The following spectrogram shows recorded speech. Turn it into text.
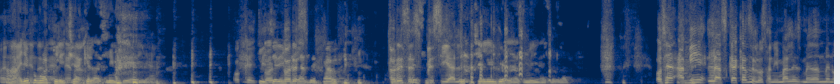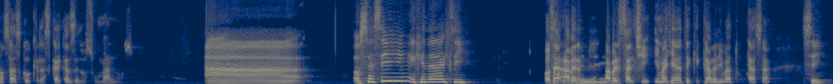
En Ah, la- yo pongo la- a cliché que las limpie ella. Ok, tú, eres, las de Cabre. tú eres especial. Cliché limpia las mías, exacto. O sea, a mí las cacas de los animales me dan menos asco que las cacas de los humanos. Ah, o sea, sí, en general sí. O sea, a ver, a ver, Salchi, imagínate que Cabri va a tu casa Sí.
